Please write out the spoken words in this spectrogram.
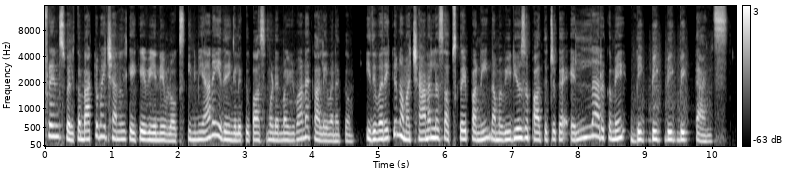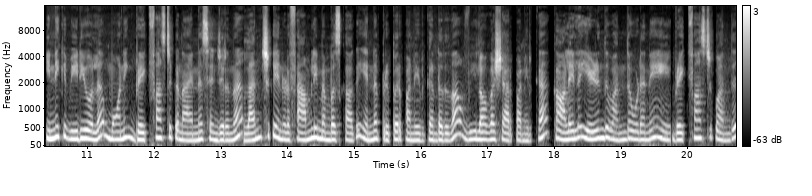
Back to my channel KK VNA vlogs இனிமையான இது எங்களுக்கு பாசமுடன் மகிழ்வான காலை வணக்கம். இது வரைக்கும் நம்ம சேனலில் சப்ஸ்கிரைப் பண்ணி நம்ம வீடியோஸை பார்த்துட்டு இருக்க எல்லாருக்குமே big big big big thanks இன்னைக்கு வீடியோவில் மார்னிங் பிரேக்ஃபாஸ்ட்டுக்கு நான் என்ன செஞ்சுருந்தேன்? லஞ்சுக்கு என்னோட ஃபேமிலி மெம்பர்ஸ்க்காக என்ன ப்ரிப்பேர் பண்ணியிருக்கன்றது தான் வீலாகாக ஷேர் பண்ணியிருக்கேன் காலையில் எழுந்து வந்த உடனே பிரேக்ஃபாஸ்ட்டுக்கு வந்து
